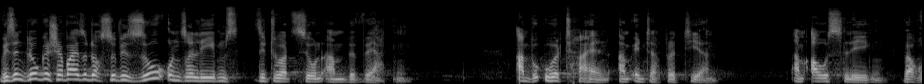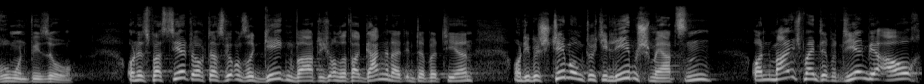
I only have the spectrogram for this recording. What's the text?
Wir sind logischerweise doch sowieso unsere Lebenssituation am Bewerten, am Beurteilen, am Interpretieren, am Auslegen, warum und wieso. Und es passiert doch, dass wir unsere Gegenwart durch unsere Vergangenheit interpretieren und die Bestimmung durch die Lebensschmerzen. Und manchmal interpretieren wir auch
